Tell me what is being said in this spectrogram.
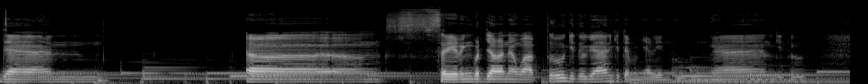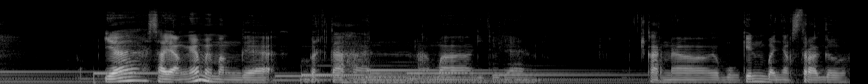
Dan uh, seiring berjalannya waktu gitu kan kita menjalin hubungan gitu. Ya sayangnya memang nggak bertahan lama gitu kan. Karena mungkin banyak struggle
